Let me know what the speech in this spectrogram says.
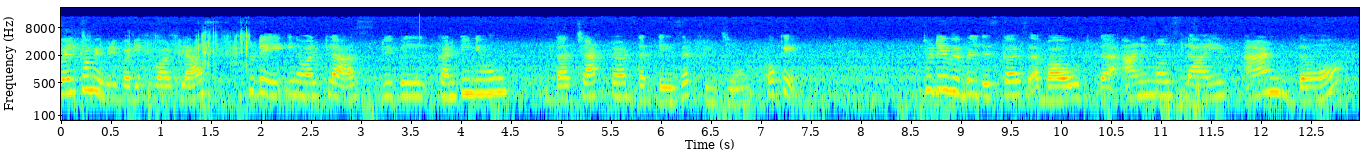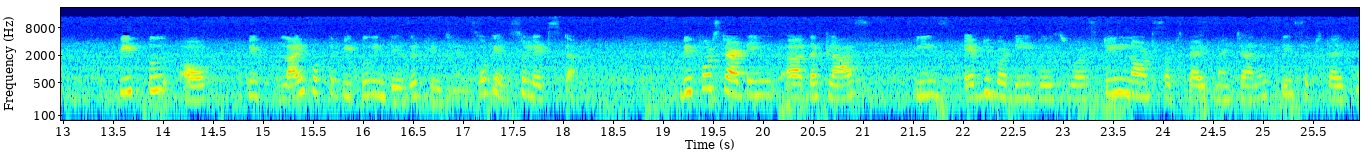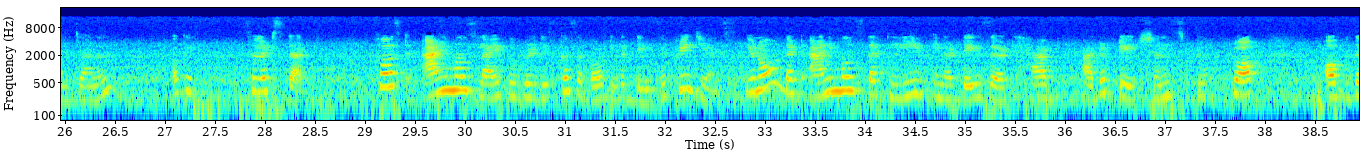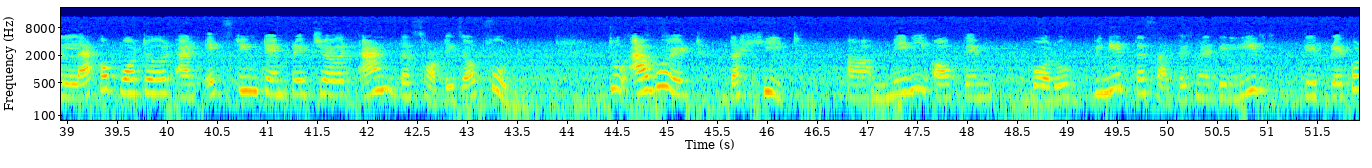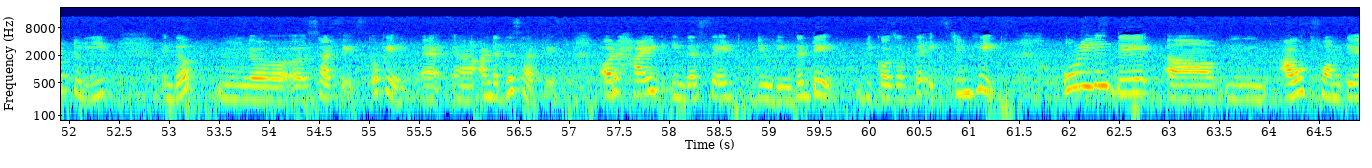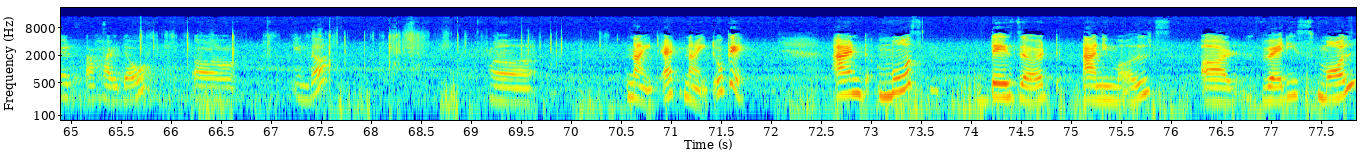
Welcome everybody to our class. Today in our class we will continue the chapter the desert region. Okay. Today we will discuss about the animals life and the people of life of the people in desert regions. Okay, so let's start. Before starting uh, the class, please everybody those who are still not subscribed my channel, please subscribe my channel. Okay, so let's start. First, animals life we will discuss about in the desert regions. You know that animals that live in a desert have adaptations to cope of the lack of water and extreme temperature and the shortage of food. To avoid the heat, uh, many of them burrow beneath the surface. When they live, they prefer to live in the mm, uh, surface. Okay, uh, uh, under the surface or hide in the shade during the day because of the extreme heat. Only they uh, mm, out from their uh, hideout uh, in the uh, night at night. Okay, and most desert animals are very small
